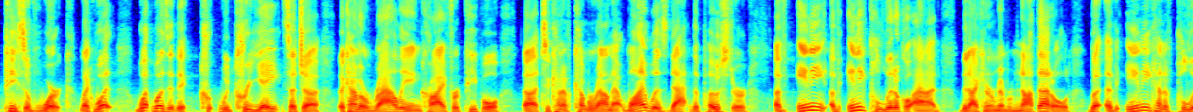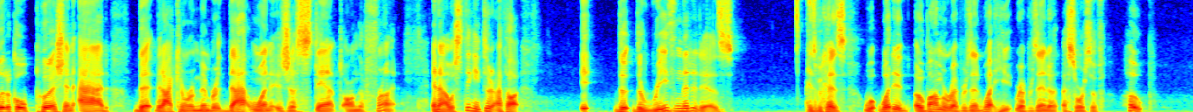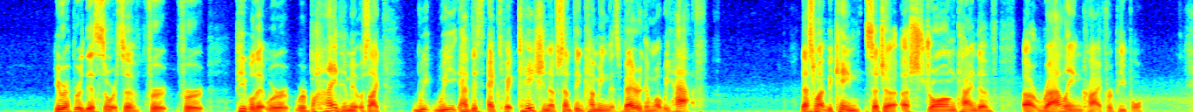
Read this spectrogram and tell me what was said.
piece of work? Like what what was it that cr- would create such a, a kind of a rallying cry for people uh, to kind of come around that. Why was that the poster of any of any political ad that I can remember? Not that old, but of any kind of political push and ad that, that I can remember. That one is just stamped on the front. And I was thinking through it. I thought it, the the reason that it is is because what, what did Obama represent? What he represented a, a source of hope. He represented this source of for for people that were were behind him. It was like we, we have this expectation of something coming that's better than what we have. That's why it became such a, a strong kind of uh, rallying cry for people.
